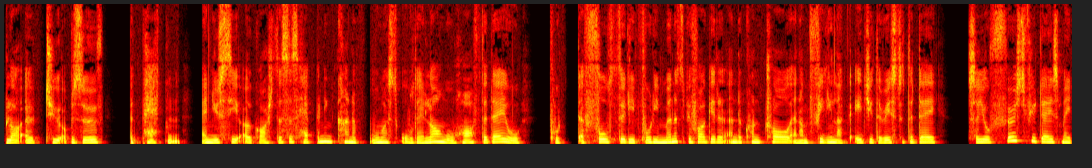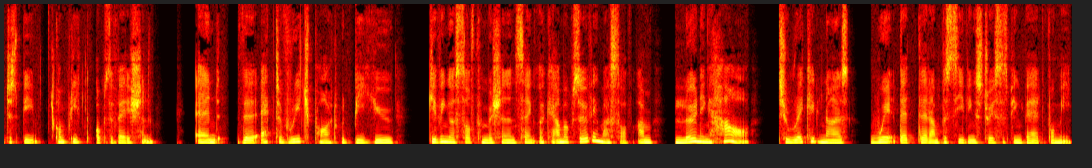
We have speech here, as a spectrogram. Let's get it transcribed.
block, uh, to observe the pattern and you see, oh gosh, this is happening kind of almost all day long or half the day or for a full 30, 40 minutes before I get it under control and I'm feeling like edgy the rest of the day. So your first few days may just be complete observation. And the active reach part would be you giving yourself permission and saying, okay, I'm observing myself. I'm learning how to recognize where that, that I'm perceiving stress as being bad for me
